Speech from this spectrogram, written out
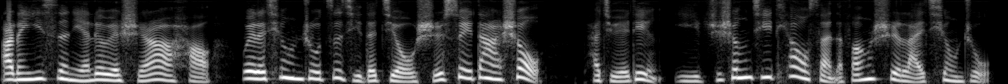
二零一四年六月十二号，为了庆祝自己的九十岁大寿，他决定以直升机跳伞的方式来庆祝。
